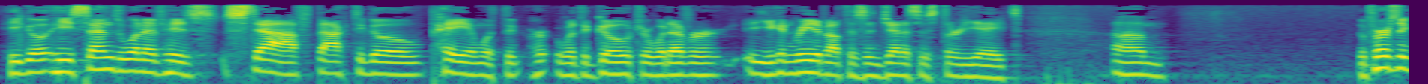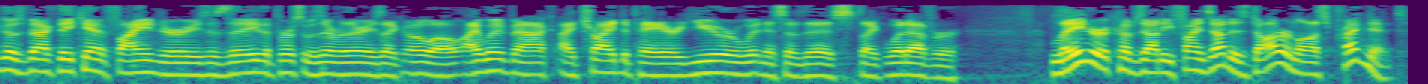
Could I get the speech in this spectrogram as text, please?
He go. He sends one of his staff back to go pay him with the with the goat or whatever. You can read about this in Genesis 38. Um, the person goes back, they can't find her. He says, hey, the person was never there. He's like, oh, well, I went back. I tried to pay her. You are witness of this, like, whatever. Later, it comes out, he finds out his daughter in law is pregnant.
